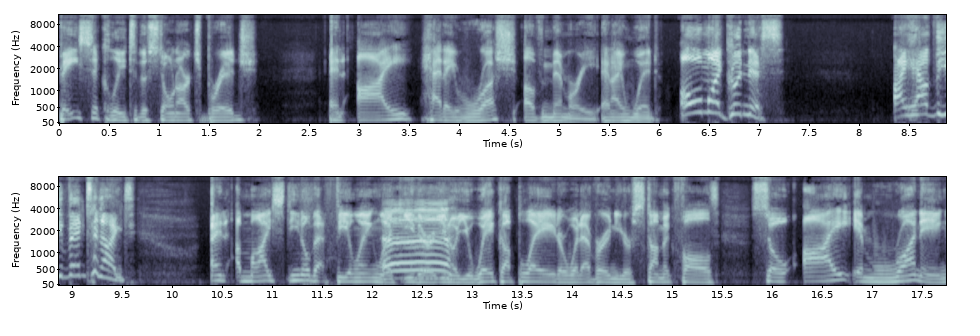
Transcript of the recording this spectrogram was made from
basically to the Stone Arch Bridge, and I had a rush of memory, and I went, "Oh my goodness, I have the event tonight." And my, you know, that feeling like either, you know, you wake up late or whatever and your stomach falls. So I am running.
